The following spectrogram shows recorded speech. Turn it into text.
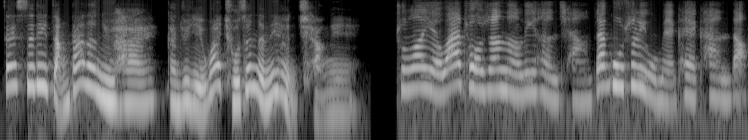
在湿地长大的女孩，感觉野外求生能力很强诶。除了野外求生能力很强，在故事里我们也可以看到，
